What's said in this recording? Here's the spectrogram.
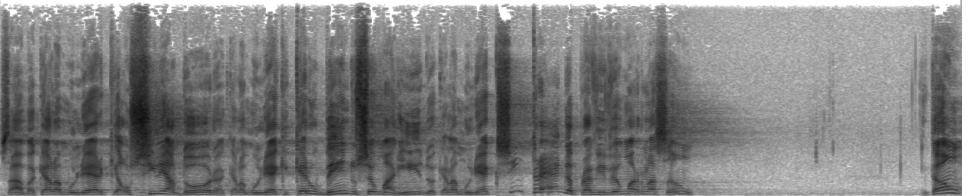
sabe? Aquela mulher que é auxiliadora, aquela mulher que quer o bem do seu marido, aquela mulher que se entrega para viver uma relação. Então,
